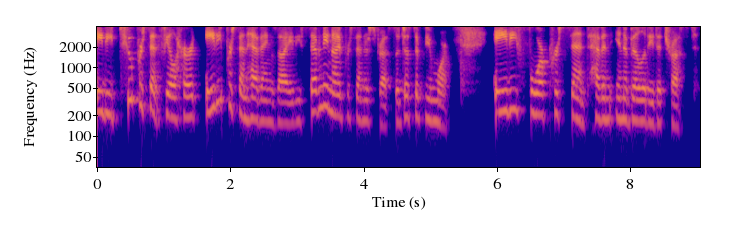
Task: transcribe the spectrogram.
82% feel hurt. 80% have anxiety. 79% are stressed. So just a few more. 84% have an inability to trust.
